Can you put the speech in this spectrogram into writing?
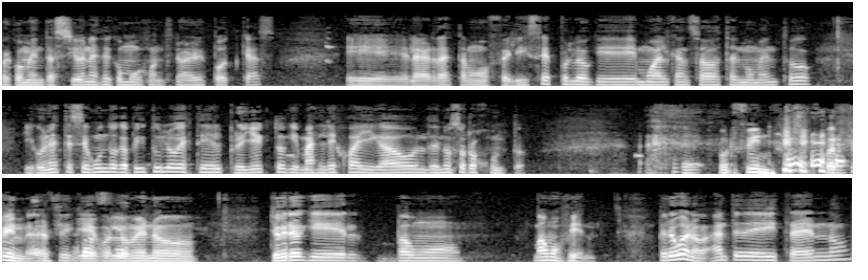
recomendaciones de cómo continuar el podcast. Eh, la verdad estamos felices por lo que hemos alcanzado hasta el momento y con este segundo capítulo este es el proyecto que más lejos ha llegado de nosotros juntos. Eh, por fin. Por fin, así que por lo menos yo creo que vamos vamos bien. Pero bueno, antes de distraernos,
